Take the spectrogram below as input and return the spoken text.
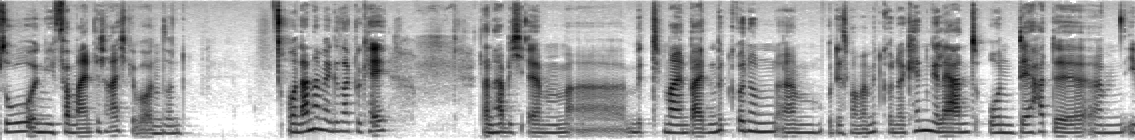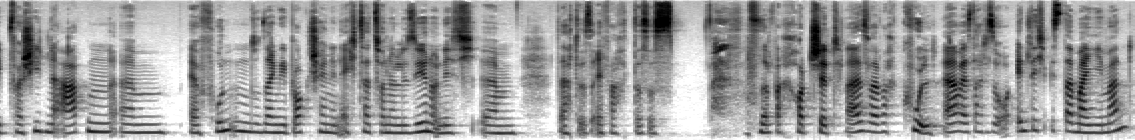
so irgendwie vermeintlich reich geworden sind. Und dann haben wir gesagt, okay, dann habe ich ähm, äh, mit meinen beiden Mitgründern ähm, und jetzt mal meinen Mitgründer kennengelernt und der hatte ähm, eben verschiedene Arten ähm, erfunden, sozusagen die Blockchain in Echtzeit zu analysieren. Und ich ähm, dachte, es einfach, das ist, das ist einfach Hot Shit. Es war einfach cool. Ja? Weil ich dachte so, oh, endlich ist da mal jemand,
